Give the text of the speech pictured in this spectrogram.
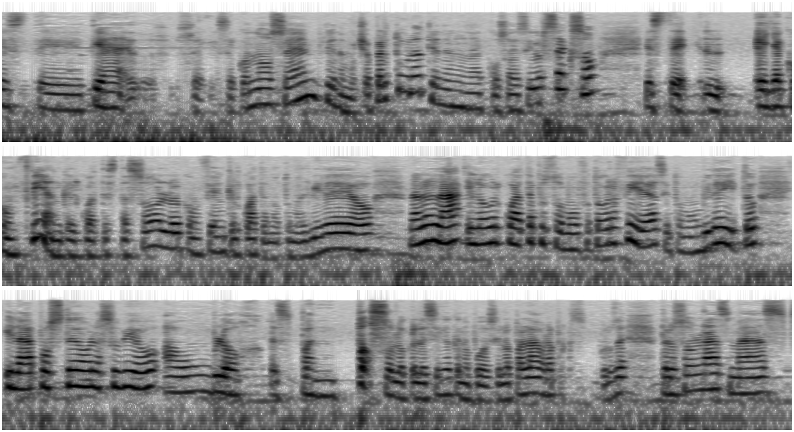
este tiene, se, se conocen, tiene mucha apertura, tienen una cosa de cibersexo, este ella confía en que el cuate está solo, confía en que el cuate no toma el video, la, la, la, y luego el cuate pues tomó fotografías y tomó un videito y la posteó, la subió a un blog espantoso lo que le sigue, que no puedo decir la palabra porque pero son las más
